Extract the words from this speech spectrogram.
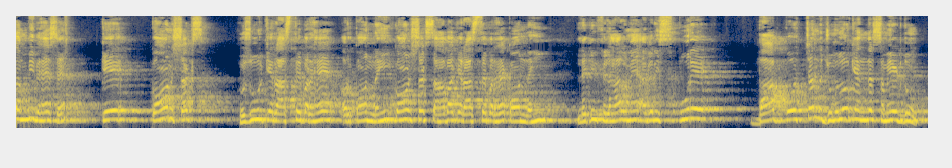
لمبی بحث ہے کہ کون شخص حضور کے راستے پر ہے اور کون نہیں، کون شخص صحابہ کے راستے پر ہے، کون نہیں۔ لیکن فی الحال میں اگر اس پورے باب کو چند جملوں کے اندر سمیٹ دوں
